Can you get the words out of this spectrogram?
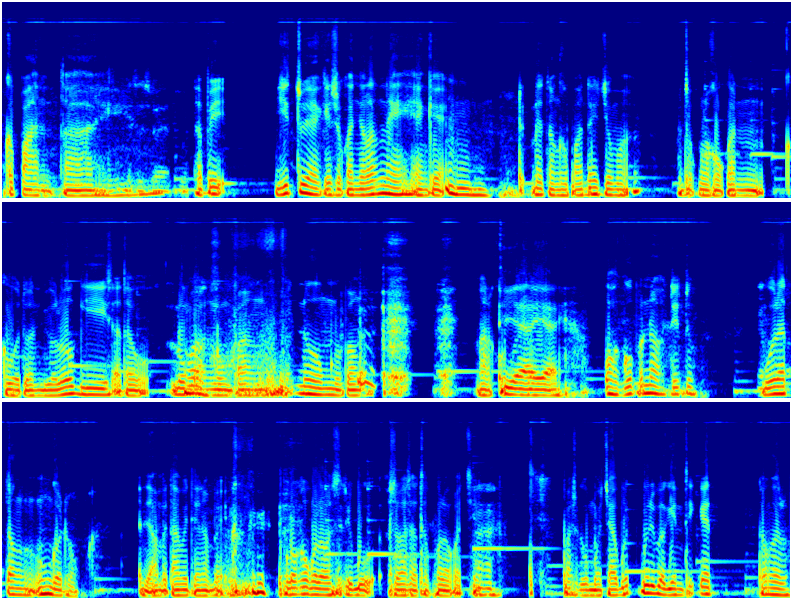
ke pantai. Tapi gitu ya kayak suka nyeleneh yang kayak d- datang ke pantai cuma untuk melakukan kebutuhan biologis atau numpang numpang minum numpang narkoba. Iya iya. Wah gue pernah waktu itu gue datang enggak dong. Amit amit ya sampai gue ke pulau seribu salah satu pulau kecil. Ah. pas gue mau cabut gue dibagiin tiket. Tau gak lo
